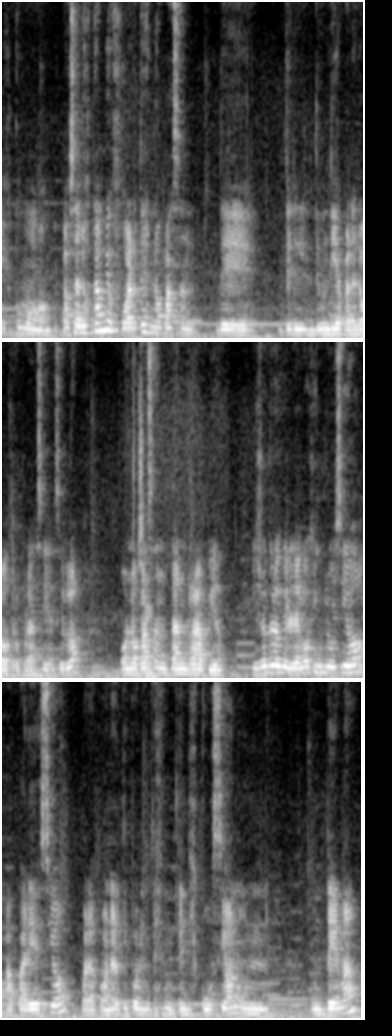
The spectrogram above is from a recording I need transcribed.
es como, o sea, los cambios fuertes no pasan de, del- de un día para el otro, por así decirlo, o no Sí. pasan tan rápido. Y yo creo que el lenguaje inclusivo apareció para poner tipo en, en- en discusión un, un tema,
